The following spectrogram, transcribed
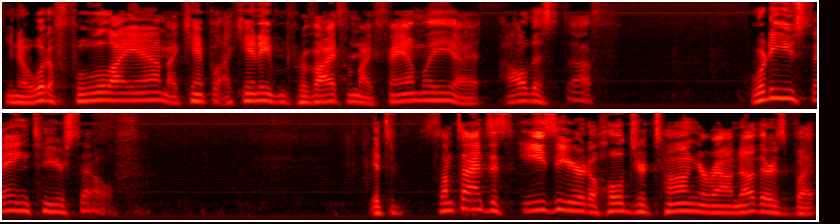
you know, what a fool I am. I can't I can't even provide for my family. I, all this stuff. What are you saying to yourself? It's Sometimes it's easier to hold your tongue around others, but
